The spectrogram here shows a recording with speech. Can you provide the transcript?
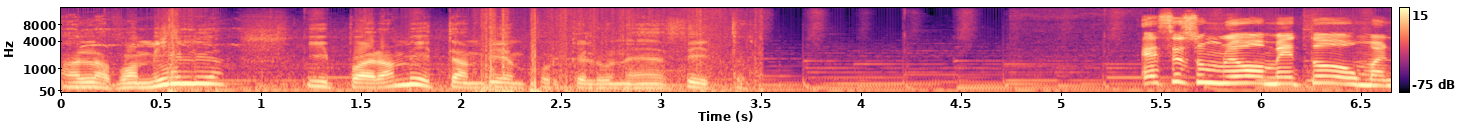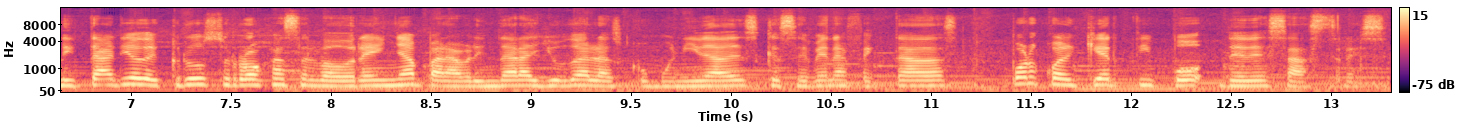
a la familia y para mí también porque lo necesito. Este es un nuevo método humanitario de Cruz Roja Salvadoreña para brindar ayuda a las comunidades que se ven afectadas por cualquier tipo de desastres.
